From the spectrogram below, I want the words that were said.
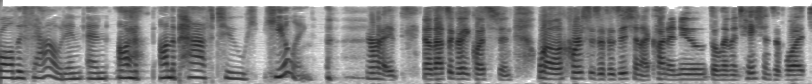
all this out and and on the on the path to healing? Right. No, that's a great question. Well, of course, as a physician, I kind of knew the limitations of what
